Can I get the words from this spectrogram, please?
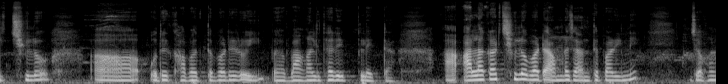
ইচ ছিল ওদের খাবার দাবারের ওই বাঙালি থালির প্লেটটা আলাকার ছিল বাট আমরা জানতে পারিনি। যখন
